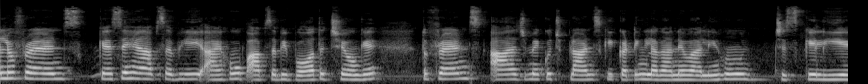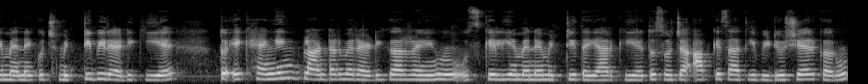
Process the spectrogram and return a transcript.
हेलो फ्रेंड्स कैसे हैं आप सभी? आई होप आप सभी बहुत अच्छे होंगे। तो फ्रेंड्स आज मैं कुछ प्लांट्स की कटिंग लगाने वाली हूँ, जिसके लिए मैंने कुछ मिट्टी भी रेडी की है। तो एक हैंगिंग प्लांटर मैं रेडी कर रही हूँ, उसके लिए मैंने मिट्टी तैयार की है। तो सोचा आपके साथ ये वीडियो शेयर करूँ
